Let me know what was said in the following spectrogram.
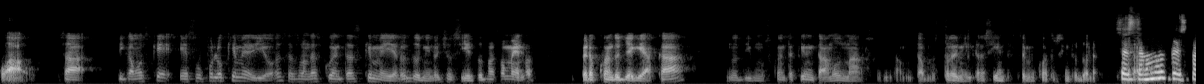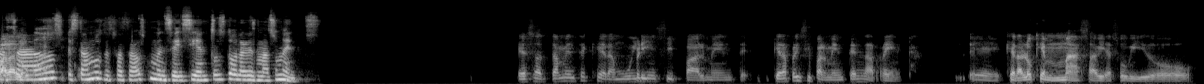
wow. O sea, digamos que eso fue lo que me dio, esas son las cuentas que me dieron, 2.800 más o menos. Pero cuando llegué acá, nos dimos cuenta que necesitábamos más, necesitábamos 3.300, 3.400 dólares. O sea, estamos desfasados, estamos desfasados como en 600 dólares más o menos. Exactamente, que era muy principalmente, que era principalmente en la renta, eh, que era lo que más había subido,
